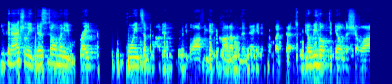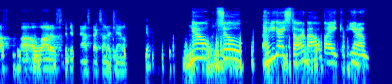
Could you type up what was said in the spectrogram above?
you can actually, there's so many bright points about it. People often get caught up in the negative, but uh, you know we hope to be able to show off uh, a lot of the different aspects on our channel. Now, so have you guys thought about like you know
